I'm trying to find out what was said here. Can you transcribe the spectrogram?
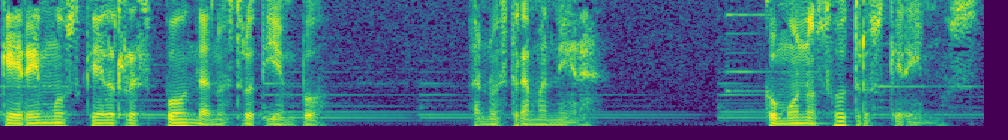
Queremos que Él responda a nuestro tiempo, a nuestra manera, como nosotros queremos.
